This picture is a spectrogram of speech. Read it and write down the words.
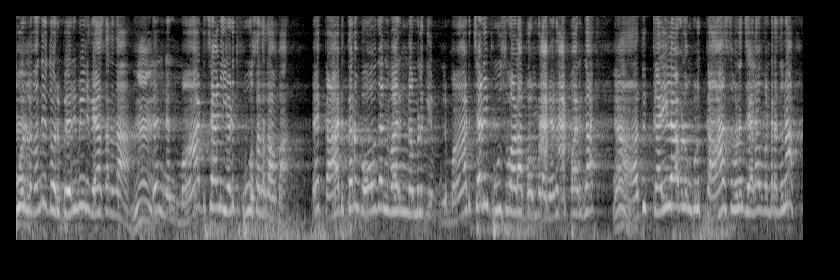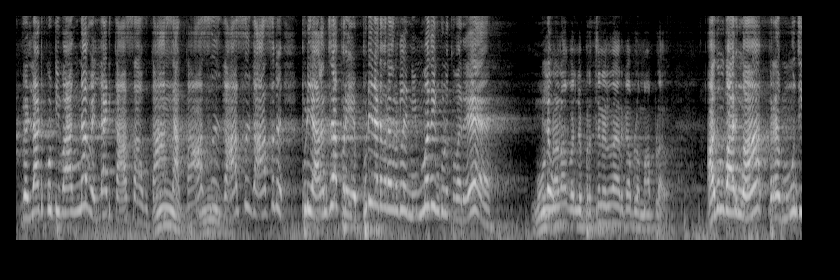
ஊர்ல வந்து இது ஒரு பெருமைன்னு பேசுறதா? நன் மாட்டுச்சாணி எடுத்து பூசுறதாம்பா. ஏ காடுத்தனம் போகுதுன்னு பாருங்க நம்மளுக்கு. மாட்டுச்சாணி பூசுவாளா பொம்பளை நினைச்சு பாருங்க. அது கையில அவளு உங்களுக்கு காசு வேணும் செலவு பண்றதுன்னா வெள்ளாட்டு குட்டி வாங்கினா வெள்ளாடி காசு ஆகும் காசா காசு காசு காசுன்னு இப்படி அலைஞ்சா அப்புறம் எப்படி நடுவர் அவர்களை நிம்மதி உங்களுக்கு வரும் மூணு நாளா கொஞ்சம் பிரச்சனையில தான் இருக்காப்ல மாப்பிள்ள. அதுவும் பாருங்க பிறகு மூஞ்சி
